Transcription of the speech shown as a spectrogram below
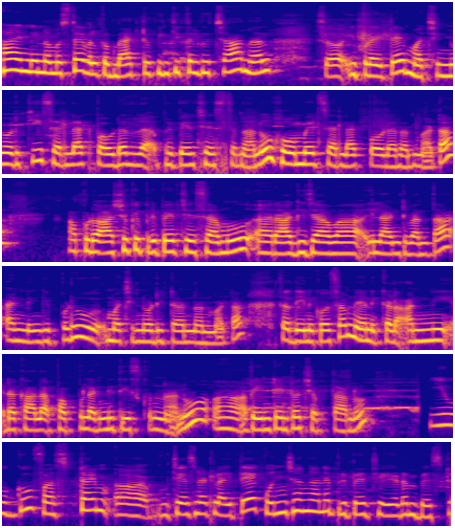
హాయ్ అండి నమస్తే. Welcome back to Pinky Telugu channel. So ఇప్పుడైతే మా చిన్నోడికి సెర్లాక్ పౌడర్ ప్రిపేర్ చేస్తున్నాను. హోమ్ మేడ్ సెర్లాక్ పౌడర్ అనమాట అప్పుడు ఆశుకి ప్రిపేర్ చేసాము రాగి జావా ఇలాంటివంతా. అండ్ ఇంక ఇప్పుడు మా చిన్నోడి టర్న్ అనమాట సో దీనికోసం నేను ఇక్కడ అన్ని రకాల పప్పులన్నీ తీసుకున్నాను. అవి అవేంటేంటో చెప్తాను. ఈ ఉగ్గు ఫస్ట్ టైం చేసినట్లయితే కొంచెంగానే ప్రిపేర్ చేయడం బెస్ట్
